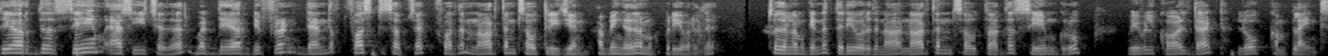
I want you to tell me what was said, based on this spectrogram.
they are the same as each other but they are different than the first subset for the north and south region. அப்படிங்கிறது நமக்கு புரிய வருது. ஸோ இதில் நமக்கு என்ன தெரிய வருதுன்னா north and south are the same group we will call that low complaints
